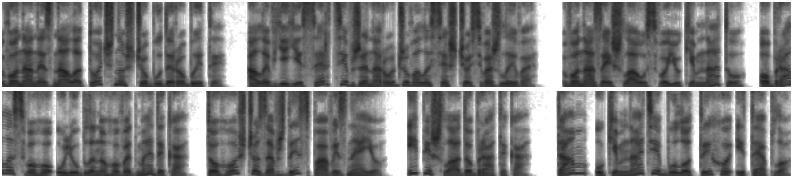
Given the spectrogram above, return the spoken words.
Вона не знала точно, що буде робити, але в її серці вже народжувалося щось важливе. Вона зайшла у свою кімнату, обрала свого улюбленого ведмедика, того, що завжди спав із нею, і пішла до братика. Там, у кімнаті, було тихо і тепло.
